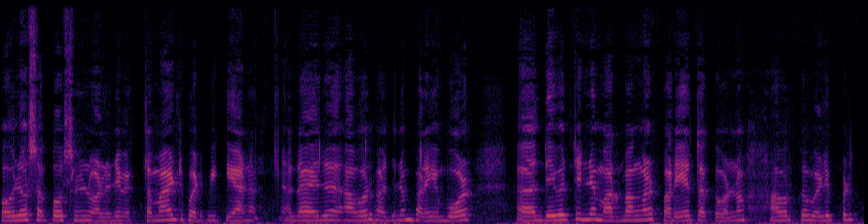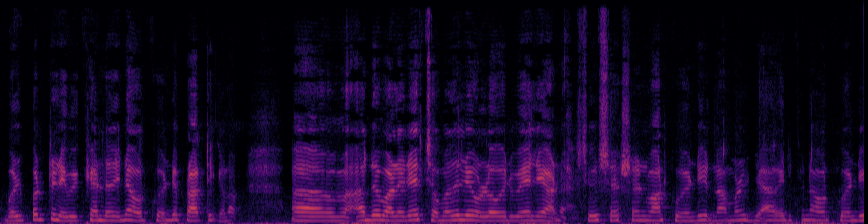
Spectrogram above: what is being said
പൗലോസ് അപ്പോസ്റ്റലിന് വളരെ വ്യക്തമായിട്ട് പഠിപ്പിക്കുകയാണ്. അതായത് അവർ വചനം പറയുമ്പോൾ ദൈവത്തിന്റെ മർമ്മങ്ങൾ പറയത്തക്കവണ്ണം അവർക്ക് വെളിപ്പെടു വെളിപ്പെട്ട് ലഭിക്കേണ്ടതിന് അവർക്ക് വേണ്ടി പ്രാർത്ഥിക്കണം. അത് വളരെ ചുമതലയുള്ള ഒരു വേലയാണ്. സുവിശേഷന്മാർക്ക് വേണ്ടി നമ്മൾ ജാഗരിക്കണം അവർക്ക് വേണ്ടി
